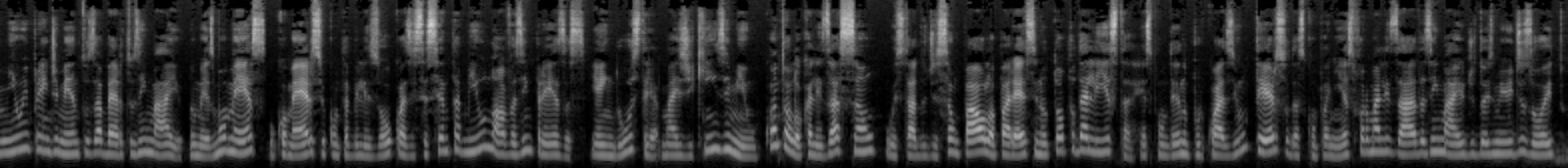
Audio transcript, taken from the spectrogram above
mil empreendimentos abertos em maio. No mesmo mês, o comércio contabilizou quase 60 mil novas empresas e a indústria mais de 15 mil. Quanto à localização, o estado de São Paulo aparece no topo da lista, respondendo por quase um terço das companhias formalizadas em maio de 2018.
